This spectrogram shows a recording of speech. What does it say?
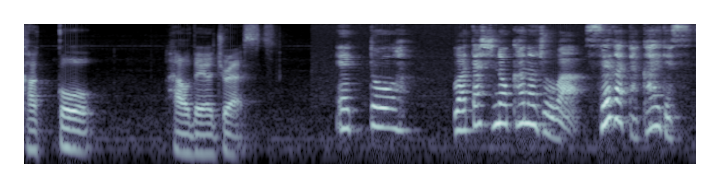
格好 how they are dressed えっと私の彼女は背が高いです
